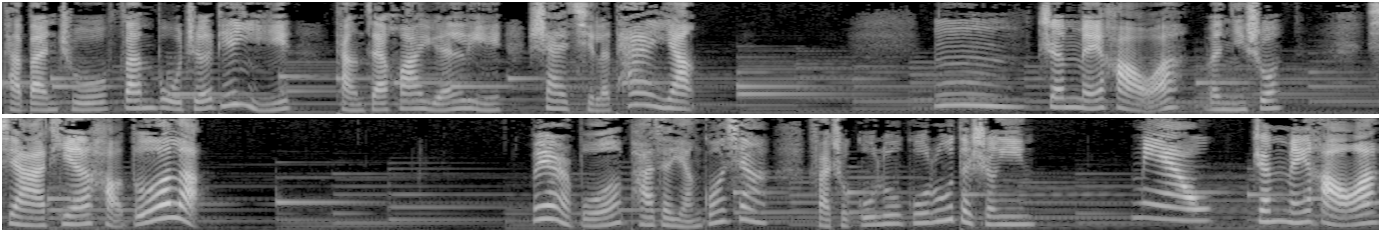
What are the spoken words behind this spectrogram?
他搬出帆布折叠椅，躺在花园里晒起了太阳。嗯，真美好啊！温妮说：“夏天好多了。”威尔伯趴在阳光下，发出咕噜咕噜的声音。喵，真美好啊！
